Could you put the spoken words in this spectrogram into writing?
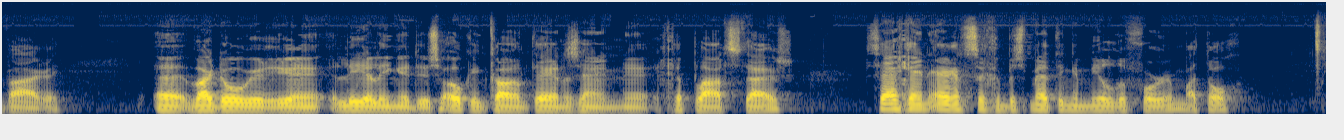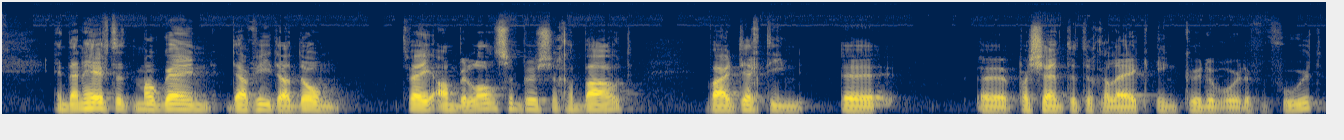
waren. Uh, waardoor leerlingen dus ook in quarantaine zijn geplaatst thuis. Het zijn geen ernstige besmettingen, milde vorm, maar toch. En dan heeft het Mogen David Adom twee ambulancebussen gebouwd, waar 13 patiënten tegelijk in kunnen worden vervoerd.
